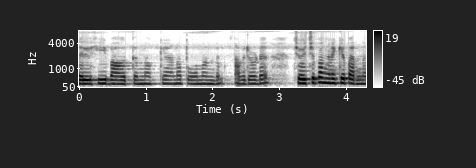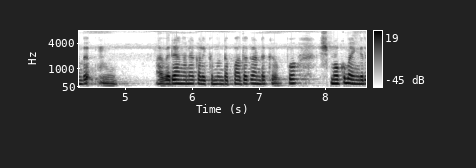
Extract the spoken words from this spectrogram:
ഡൽഹി ഭാഗത്തു നിന്നൊക്കെയാണ് തോന്നുന്നുണ്ട്. അവരോട് ചോദിച്ചപ്പോൾ അങ്ങനെയൊക്കെയാണ് പറഞ്ഞത്. അവരങ്ങനെ കളിക്കുന്നുണ്ട്. അപ്പോൾ അതൊക്കെ കണ്ടൊക്കെ ഇപ്പോൾ ഇഷ്മോക്ക് ഭയങ്കര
